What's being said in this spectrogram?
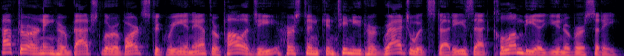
After earning her Bachelor of Arts degree in anthropology, Hurston continued her graduate studies at Columbia University.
